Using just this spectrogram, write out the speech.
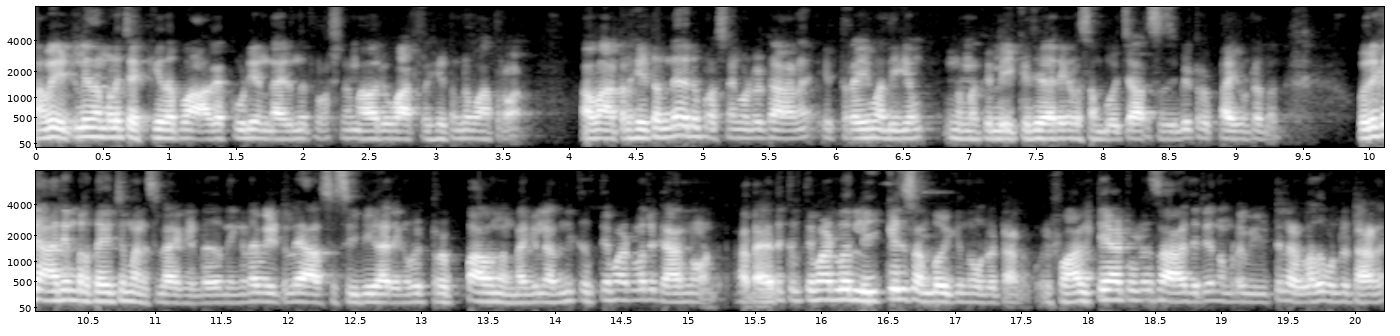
ആ വീട്ടിൽ നമ്മൾ ചെക്ക് ചെയ്തപ്പോൾ ആകെ കൂടി ഉണ്ടായിരുന്ന പ്രശ്നം ആ ഒരു വാട്ടർ ഹീറ്ററിന്റെ മാത്രമാണ്. ആ വാട്ടർ ഹീറ്ററിന്റെ ഒരു പ്രശ്നം കൊണ്ടിട്ടാണ് ഇത്രയും അധികം നമുക്ക് ലീക്കേജ് കാര്യങ്ങൾ സംഭവിച്ച ആർ സി ബി ട്രിപ്പ് ആയിക്കൊണ്ടിരുന്നത്. ഒരു കാര്യം പ്രത്യേകിച്ച് മനസ്സിലാക്കേണ്ടത് നിങ്ങളുടെ വീട്ടിലെ ആർ സി ബി കാര്യങ്ങൾ ട്രിപ്പ് ആവുന്നുണ്ടെങ്കിൽ അതിന് കൃത്യമായിട്ടുള്ള ഒരു കാരണമുണ്ട്. അതായത് കൃത്യമായിട്ടുള്ള ഒരു ലീക്കേജ് സംഭവിക്കുന്നത് കൊണ്ടിട്ടാണ്. ഒരു ഫാൾട്ടി ആയിട്ടുള്ള ഒരു സാഹചര്യം നമ്മുടെ വീട്ടിലുള്ളത് കൊണ്ടിട്ടാണ്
